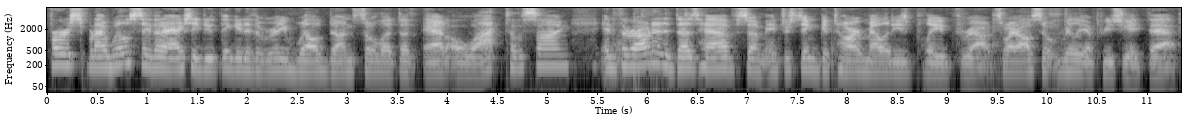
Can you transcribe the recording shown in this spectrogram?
first, but I will say that I actually do think it is a really well done solo. It does add a lot to the song, and throughout it, it does have some interesting guitar melodies played throughout, so I also really appreciate that.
